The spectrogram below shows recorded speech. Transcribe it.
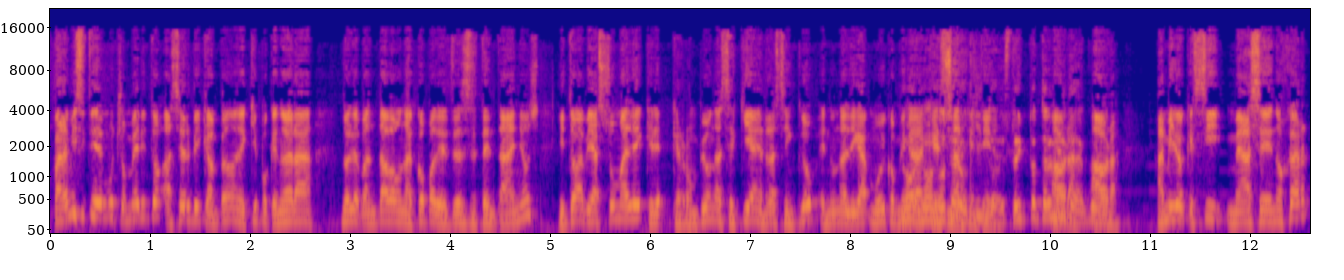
para mí sí tiene mucho mérito hacer bicampeón en un equipo que no era, no levantaba una copa desde hace 70 años y todavía súmale que, rompió una sequía en Racing Club en una liga muy complicada que es en Argentina. Estoy totalmente de acuerdo. Ahora, a mí lo que sí me hace enojar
